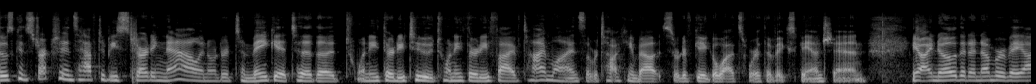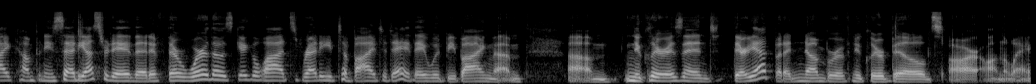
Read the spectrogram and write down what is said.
those constructions have to be starting now in order to make it to the 2032, 2035 timelines that we're talking about, sort of gigawatts worth of expansion. You know, I know that a number of AI companies said yesterday that if there were those gigawatts ready to buy today, they would be buying them. Um, nuclear isn't there yet, but a number of nuclear builds are on the way.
